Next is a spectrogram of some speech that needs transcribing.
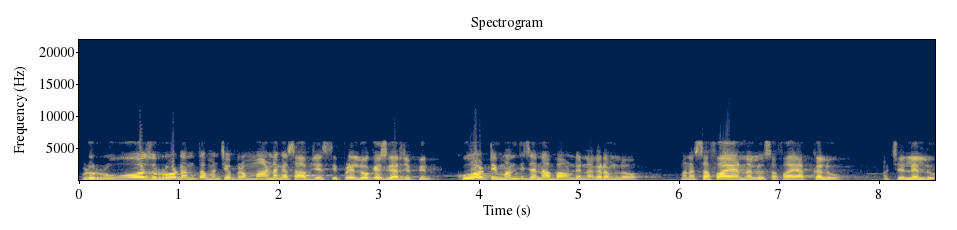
ఇప్పుడు రోజు రోడ్ అంతా మంచిగా బ్రహ్మాండంగా సాఫ్ చేస్తే ఇప్పుడే లోకేష్ గారు చెప్పిండ్రు కోటి మంది జనాభా ఉండే నగరంలో మన సఫాయి అన్నలు సఫాయి అక్కలు మా చెల్లెళ్ళు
